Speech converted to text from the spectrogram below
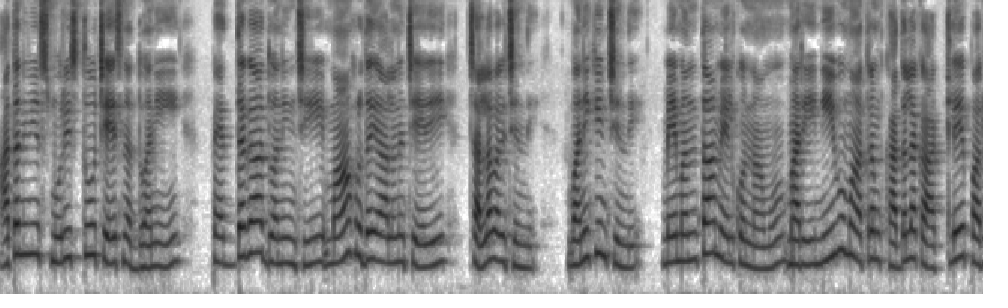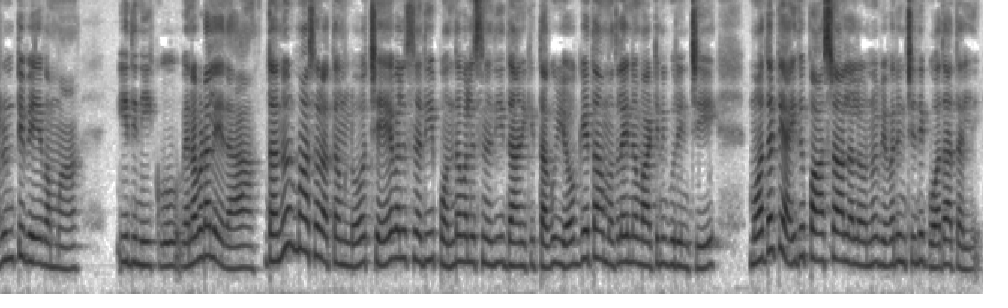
అతనిని స్మరిస్తూ చేసిన ధ్వని పెద్దగా ధ్వనించి మా హృదయాలను చేరి చల్లవరిచింది వణికించింది. మేమంతా మేల్కొన్నాము. మరి నీవు మాత్రం కదలక అట్లే పరుంటివేవమ్మా? ఇది నీకు వినబడలేదా? ధనుర్మాస వ్రతంలో చేయవలసినది పొందవలసినది దానికి తగు యోగ్యత మొదలైన వాటిని గురించి మొదటి ఐదు పాశ్రాలలోనూ వివరించింది గోదాతల్లి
